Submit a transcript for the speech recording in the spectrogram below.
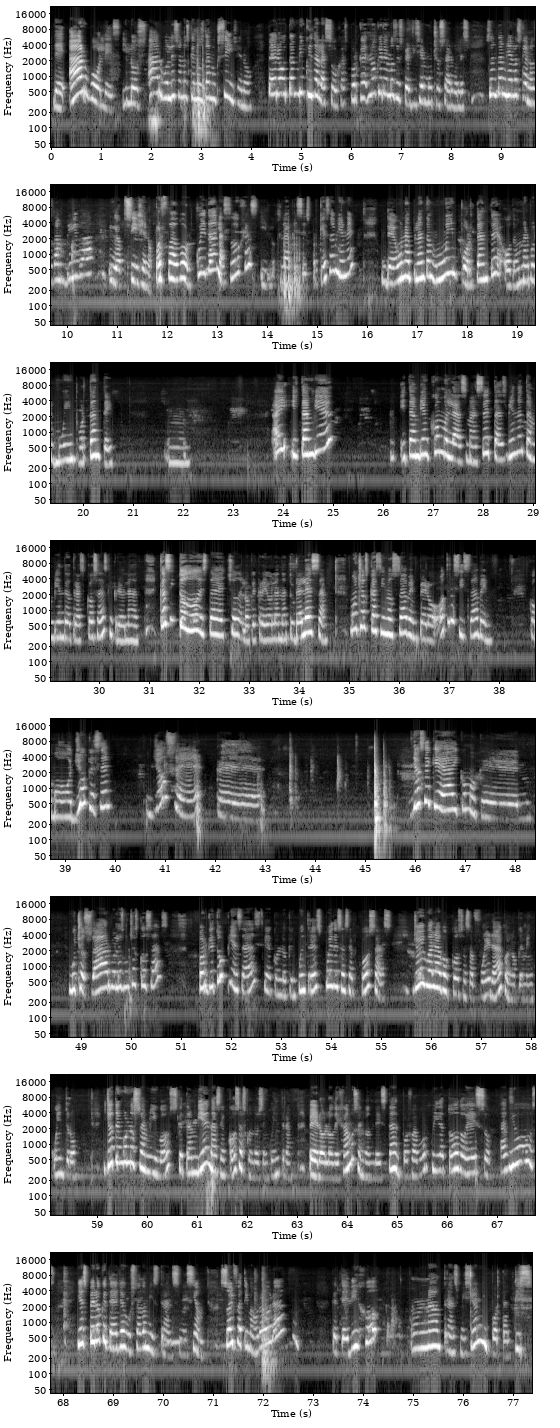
de árboles y los árboles son los que nos dan oxígeno. Pero también cuida las hojas porque no queremos desperdiciar muchos árboles. Son también los que nos dan vida y oxígeno. Por favor, cuida las hojas y los lápices porque esa viene de una planta muy importante o de un árbol muy importante. Mm. Ay, y también también como las macetas vienen también de otras cosas que creó la Casi todo está hecho de lo que creó la naturaleza. Muchos casi no saben, pero otros sí saben. Como yo que sé. Yo sé que... Yo sé que hay como que muchos árboles, muchas cosas. Porque tú piensas que con lo que encuentres puedes hacer cosas. Yo igual hago cosas afuera con lo que me encuentro. Yo tengo unos amigos que también hacen cosas cuando se encuentran, pero lo dejamos en donde están. Por favor, cuida todo eso. Adiós. Y espero que te haya gustado mi transmisión. Soy Fátima Aurora, que te dijo una transmisión importantísima.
